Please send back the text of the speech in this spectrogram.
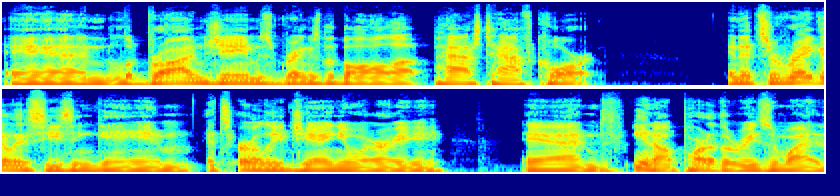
and LeBron James brings the ball up past half court. And it's a regular season game. It's early January and, you know, part of the reason why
